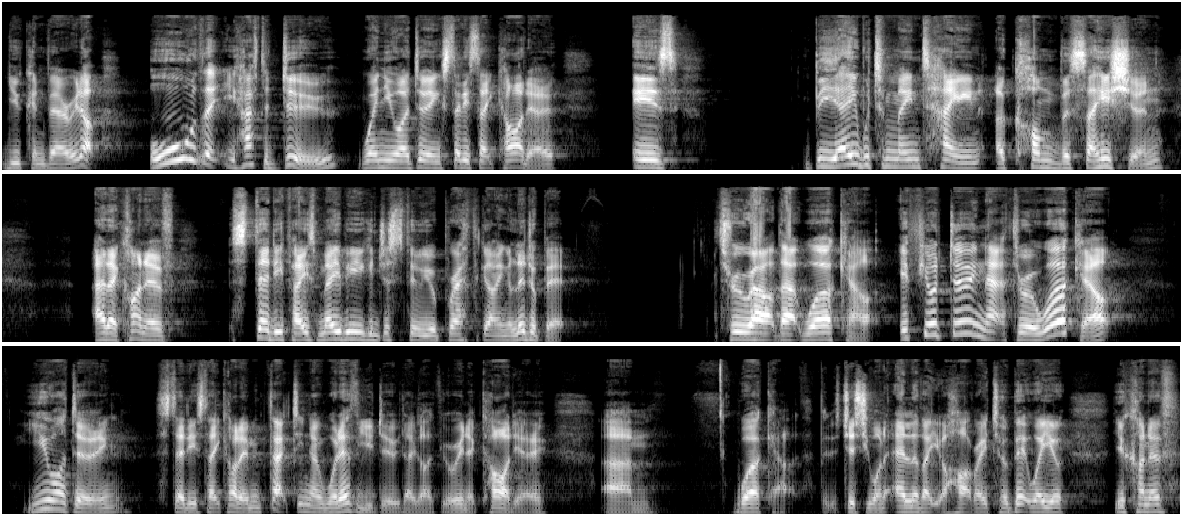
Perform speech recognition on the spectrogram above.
you can vary it up. All that you have to do when you are doing steady state cardio is be able to maintain a conversation at a kind of steady pace. Maybe you can just feel your breath going a little bit throughout that workout. If you're doing that through a workout, you are doing steady state cardio. In fact, you know, whatever you do, like you're in a cardio um, workout, but it's just you want to elevate your heart rate to a bit where you're, you're kind of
